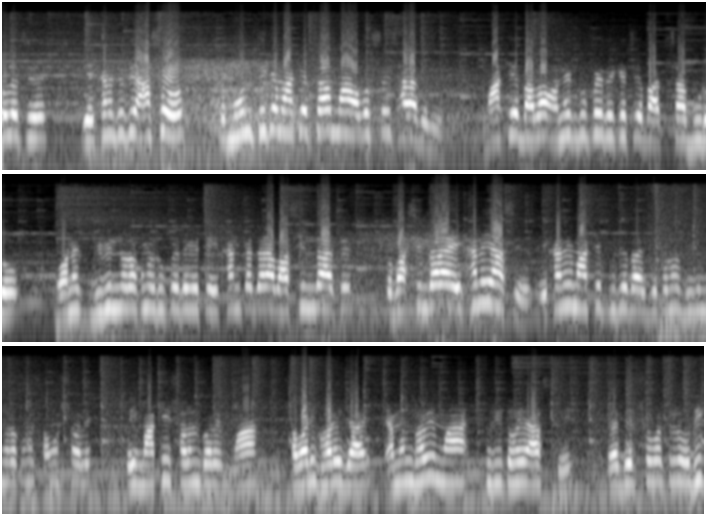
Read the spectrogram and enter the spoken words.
বলেছে যে, এখানে যদি আসো, তো মন থেকে মাকে চাও মা অবশ্যই ছাড়া দেবে। মাকে বাবা অনেক রূপে দেখেছে, বাচ্চা, বুড়ো, অনেক বিভিন্ন রকমের রূপে দেখেছে। এখানকার যারা বাসিন্দা আছে তো বাসিন্দারা এখানেই আসে, এখানেই মাকে পুজো দেয়, যে কোনো বিভিন্ন রকমের সমস্যা হলে এই মাকেই স্মরণ করে। মা সবারই ঘরে যায়, এমনভাবে মা পূজিত হয়ে আসছে। প্রায় দেড়শো বছরের অধিক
